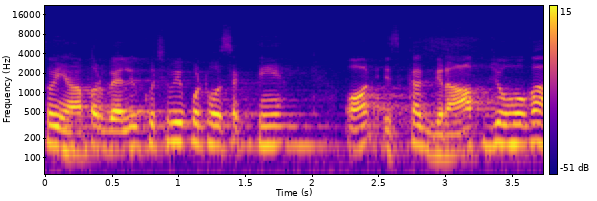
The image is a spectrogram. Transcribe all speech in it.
तो यहाँ पर वैल्यू कुछ भी पुट हो सकती हैं। और इसका ग्राफ जो होगा,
